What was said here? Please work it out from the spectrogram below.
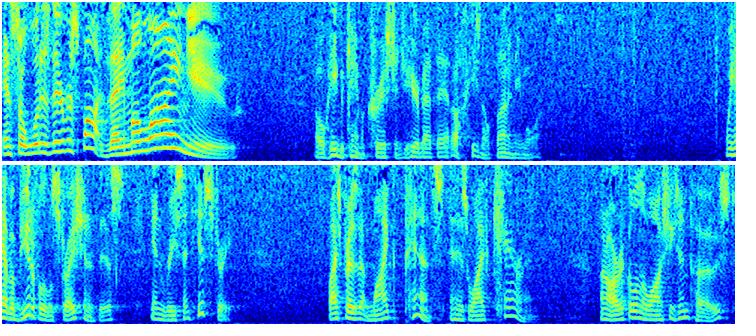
And so, what is their response? They malign you. Oh, he became a Christian. Did you hear about that? Oh, he's no fun anymore. We have a beautiful illustration of this in recent history. Vice President Mike Pence and his wife Karen. An article in the Washington Post,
